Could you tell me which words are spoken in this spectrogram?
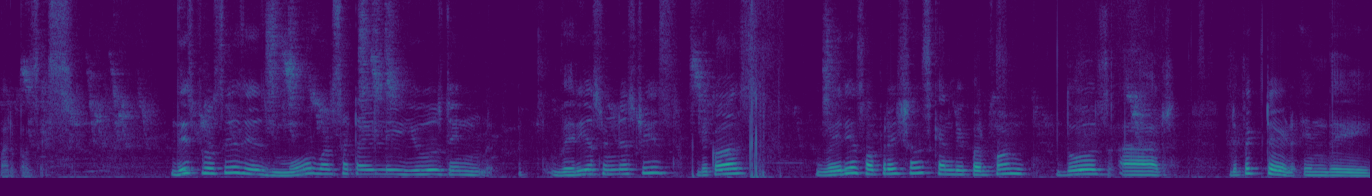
purposes. This process is more versatilely used in various industries because various operations can be performed. Those are depicted in the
